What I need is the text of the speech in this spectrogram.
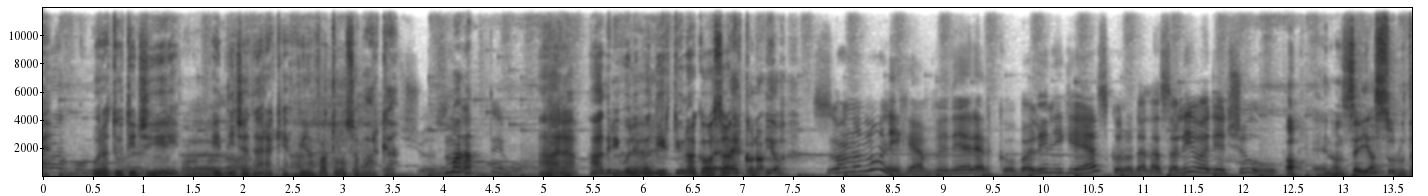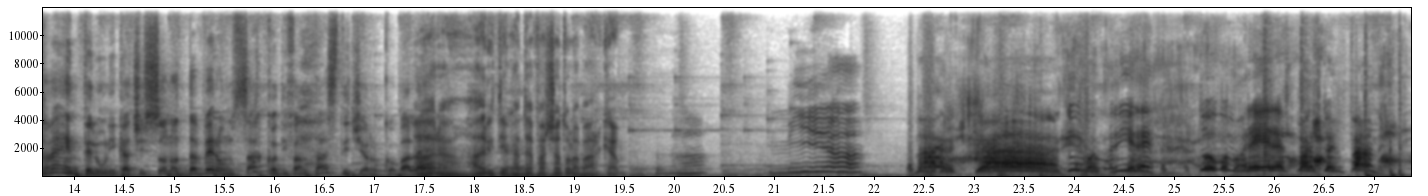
Ora tu ti giri e dici ad Ara che ha appena fatto la sua barca. Ma Ara, Adri voleva dirti una cosa. ecco, no, io. Sono l'unica a vedere arcobaleni che escono dalla saliva di Chu. Oh, e non sei assolutamente l'unica, ci sono davvero un sacco di fantastici arcobaleni. Ara, Adri ti ha catafasciato la barca. La mia barca! Tu vuoi morire! Tu vuoi morire, sporco infame!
